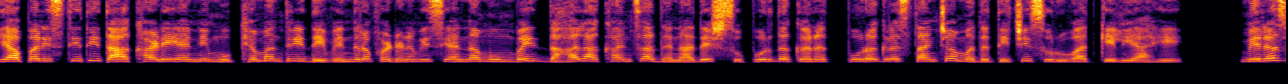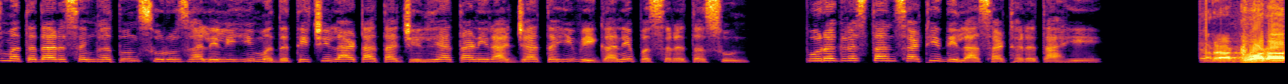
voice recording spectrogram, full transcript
या परिस्थितीत आखाडे यांनी मुख्यमंत्री देवेंद्र फडणवीस यांना मुंबईत दहा लाखांचा धनादेश सुपूर्द करत पूरग्रस्तांच्या मदतीची सुरुवात केली आहे. मिरज मतदारसंघातून सुरू झालेली ही मदतीची लाट आता जिल्ह्यात आणि राज्यातही वेगाने पसरत असून पूरग्रस्तांसाठी दिलासा ठरत आहे. मराठवाडा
